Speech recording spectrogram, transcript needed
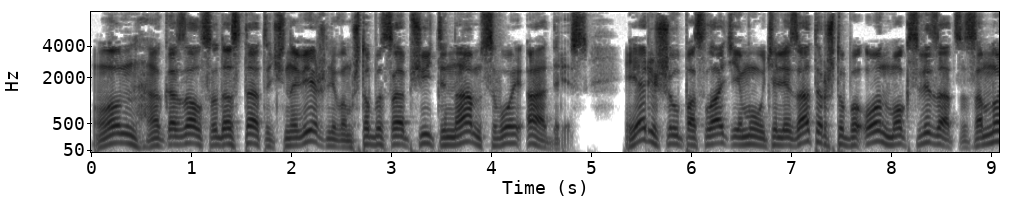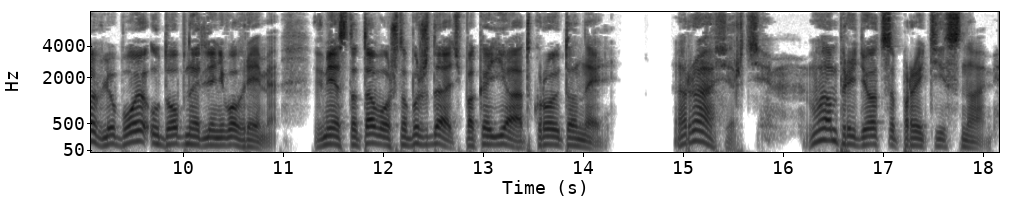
Он оказался достаточно вежливым, чтобы сообщить нам свой адрес — я решил послать ему утилизатор, чтобы он мог связаться со мной в любое удобное для него время, вместо того, чтобы ждать, пока я открою тоннель. Раферти, вам придется пройти с нами.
